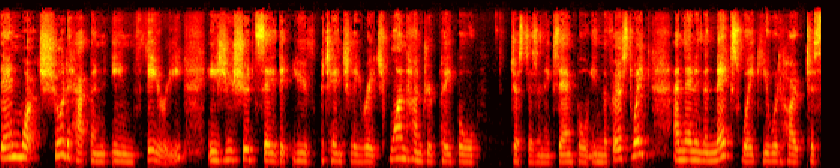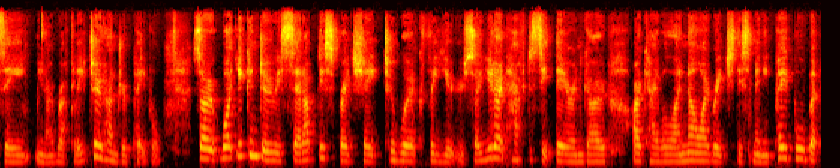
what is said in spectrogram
then what should happen in theory is you should see that you've potentially reached 100 people just as an example in the first week. And then in the next week you would hope to see you know roughly 200 people. So what you can do is set up this spreadsheet to work for you. So you don't have to sit there and go okay well i know i reached this many people but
